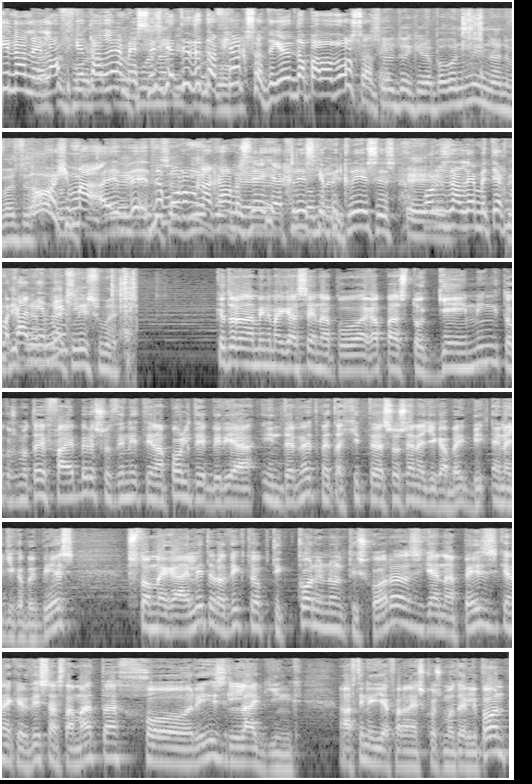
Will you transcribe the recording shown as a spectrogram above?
γίνανε κάθε λάθη και φορά τα που λέμε. έχουμε Εσείς έναν γιατί δεν τα υπουργό- φτιάξατε, γιατί δεν τα παραδώσατε. Σε λεπτό κύριε Παγώνη, μην ανεβάζετε. Το Όχι, τόνο μα, σας ε, λέω, δεν γιατί σας μπορούμε να βλέπω κάνουμε και συνέχεια κρίσεις και δεδομένη. επικρίσεις, χωρίς να λέμε τι έχουμε επειδή κάνει πρέπει εμείς. Να κλείσουμε. Και τώρα ένα μήνυμα για σένα που αγαπάς το gaming. Το Cosmote Fiber σου δίνει την απόλυτη εμπειρία ίντερνετ με ταχύτητα έω 1 Gbps στο μεγαλύτερο δίκτυο οπτικών ινών της χώρας για να παίζεις και να κερδίσεις ασταμάτητα χωρίς lagging. Αυτή είναι η διαφορά να έχει Cosmote λοιπόν.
